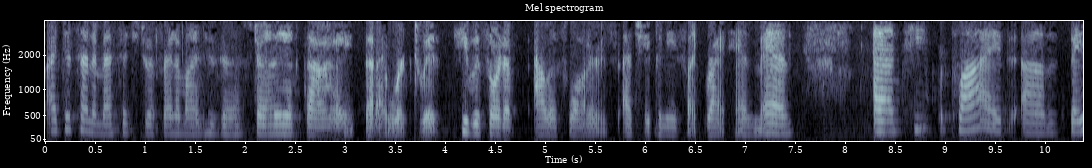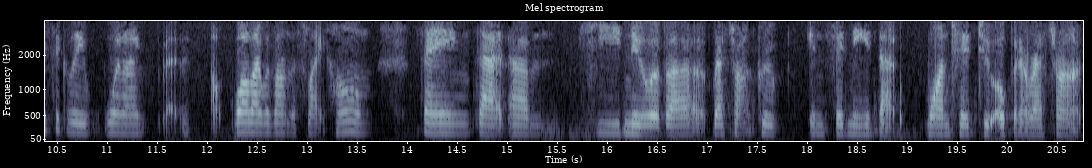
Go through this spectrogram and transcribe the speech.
I just sent a message to a friend of mine who's an Australian guy that I worked with. He was sort of Alice Waters at Panisse, like right hand man. And he replied um, basically when I while I was on the flight home, saying that um, he knew of a restaurant group in Sydney that wanted to open a restaurant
